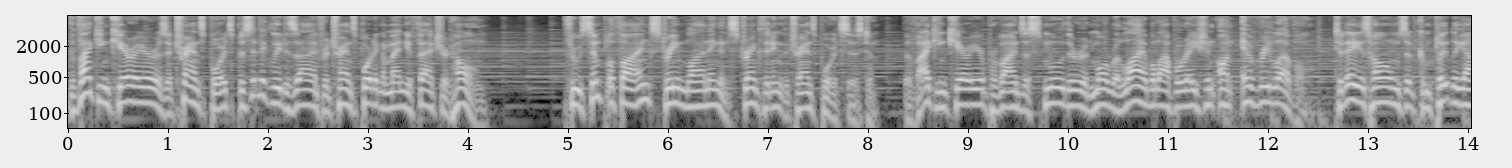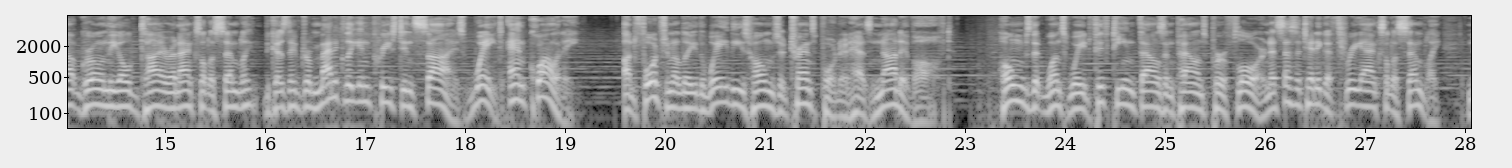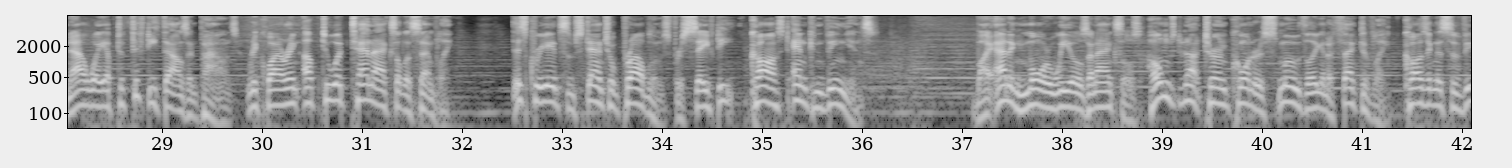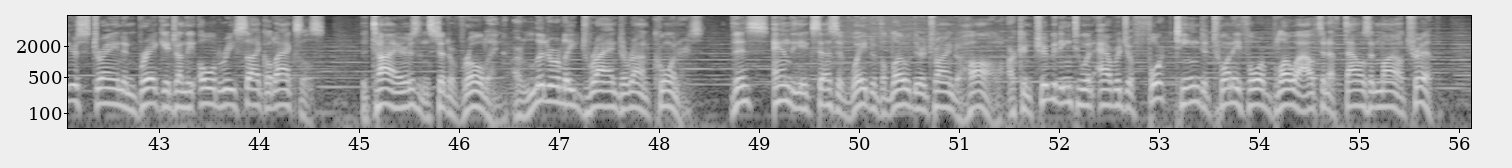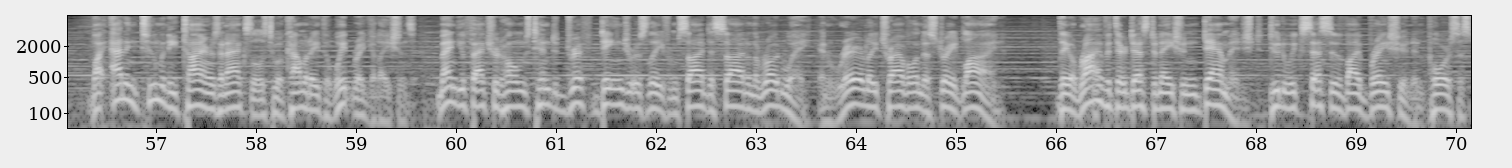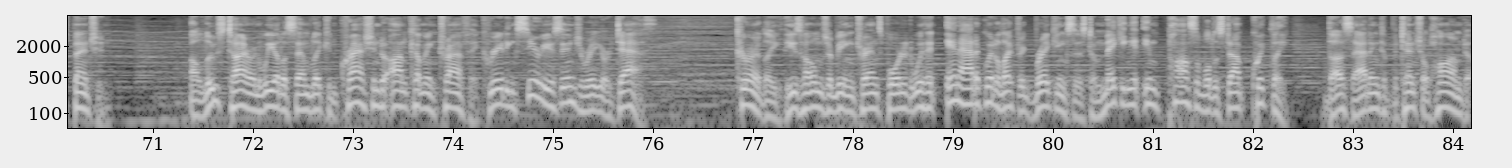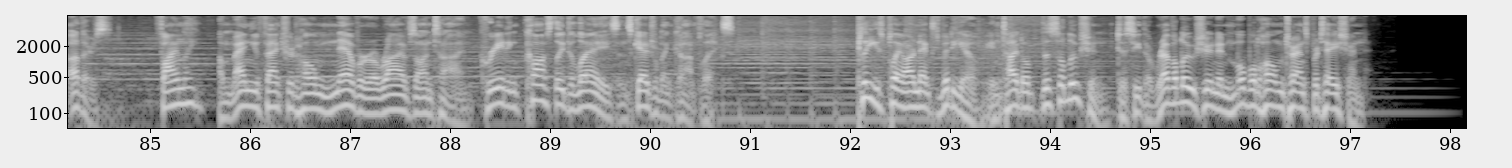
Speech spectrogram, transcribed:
The Viking Carrier is a transport specifically designed for transporting a manufactured home. Through simplifying, streamlining, and strengthening the transport system, the Viking Carrier provides a smoother and more reliable operation on every level. Today's homes have completely outgrown the old tire and axle assembly because they've dramatically increased in size, weight, and quality. Unfortunately, the way these homes are transported has not evolved. Homes that once weighed 15,000 pounds per floor, necessitating a three axle assembly, now weigh up to 50,000 pounds, requiring up to a 10 axle assembly. This creates substantial problems for safety, cost, and convenience. By adding more wheels and axles, homes do not turn corners smoothly and effectively, causing a severe strain and breakage on the old recycled axles. The tires, instead of rolling, are literally dragged around corners. This and the excessive weight of the load they're trying to haul are contributing to an average of 14 to 24 blowouts in a thousand mile trip. By adding too many tires and axles to accommodate the weight regulations, manufactured homes tend to drift dangerously from side to side on the roadway and rarely travel in a straight line. They arrive at their destination damaged due to excessive vibration and poor suspension. A loose tire and wheel assembly can crash into oncoming traffic, creating serious injury or death. Currently, these homes are being transported with an inadequate electric braking system, making it impossible to stop quickly, thus adding to potential harm to others. Finally, a manufactured home never arrives on time, creating costly delays and scheduling conflicts. Please play our next video entitled The Solution to see the revolution in mobile home transportation.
